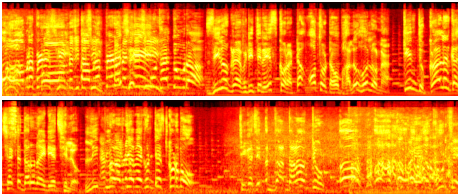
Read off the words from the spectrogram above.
ও আমরা পেরেছি আমরা জিতেছি, আমরা আমরা পেরেছি। কোথায় তোমরা? জিরো গ্র্যাভিটিতে রেস করাটা অতটাও ভালো হলো না। কিন্তু কার্লের কাছে একটা দারুণ আইডিয়া ছিল। লিপ ব্লোয়ার দিয়ে আমি এখন টেস্ট করব। ঠিক আছে দা- দাঁড়াও একটু। ও, আরে ঘুরছে।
